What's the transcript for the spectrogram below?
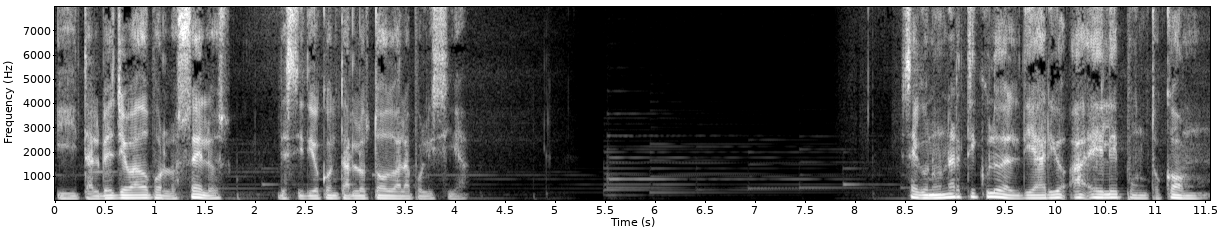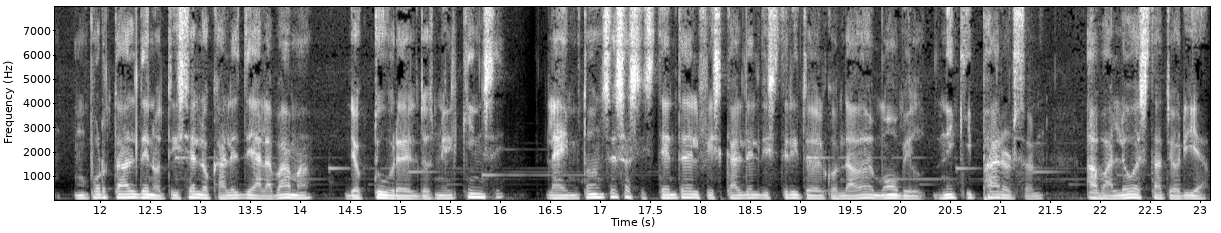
y tal vez llevado por los celos, decidió contarlo todo a la policía. Según un artículo del diario AL.com, un portal de noticias locales de Alabama, de octubre del 2015, la entonces asistente del fiscal del distrito del condado de Mobile, Nikki Patterson, avaló esta teoría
